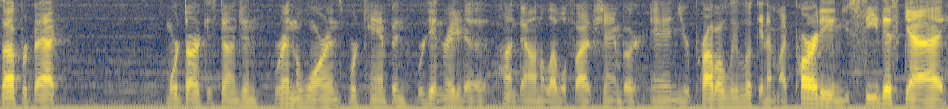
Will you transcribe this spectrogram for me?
What's up? We're back. More Darkest Dungeon. We're in the Warrens. We're camping. We're getting ready to hunt down a level 5 Shambler. And you're probably looking at my party and you see this guy.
